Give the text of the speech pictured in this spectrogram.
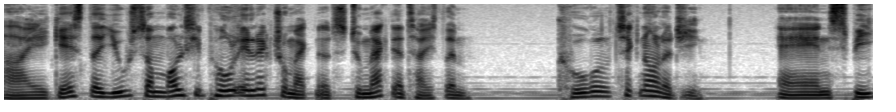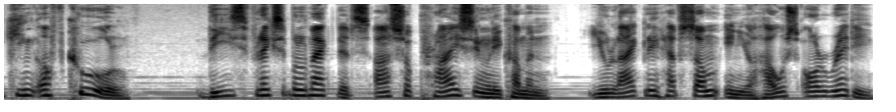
I guess they use some multipole electromagnets to magnetize them. Cool technology. And speaking of cool, these flexible magnets are surprisingly common. You likely have some in your house already.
